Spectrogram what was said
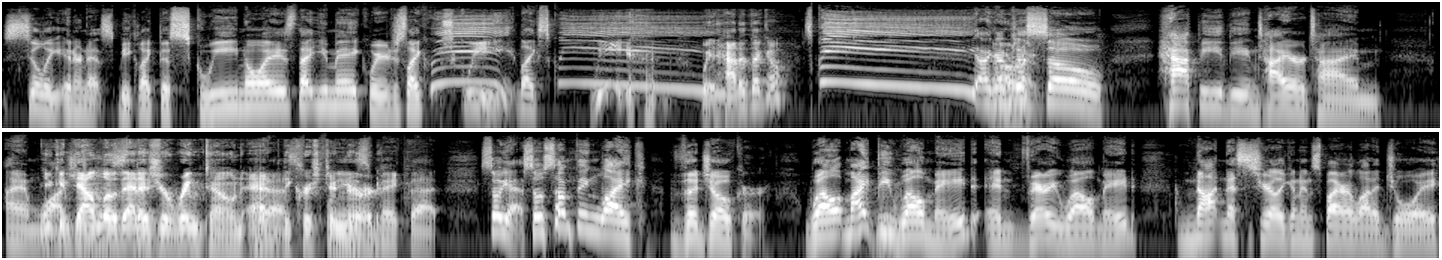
silly internet speak, like the squee noise that you make where you're just like Squee. squee, like squee, Wee. Wait, how did that go? squee. Like I'm just so happy the entire time I am. You can download that thing. as your ringtone at Yes, the Christian Nerd. Make that. So yeah, so something like the Joker. Well, it might Hmm. be well made and very well made, not necessarily going to inspire a lot of joy.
